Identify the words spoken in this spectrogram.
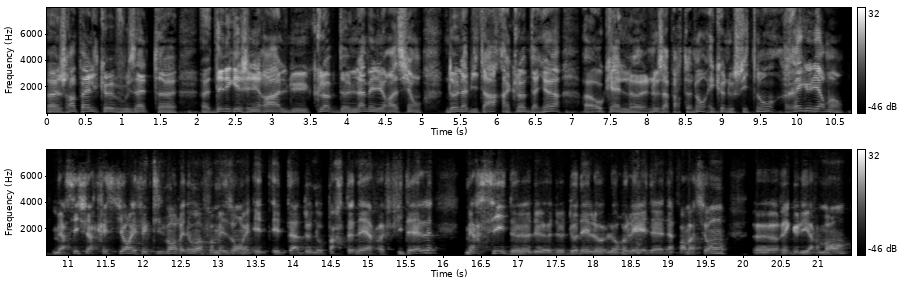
Euh, je rappelle que vous êtes délégué général du club de l'amélioration de l'habitat, un club d'ailleurs auquel nous appartenons et que nous soutenons régulièrement. Merci cher Christian. Effectivement, Renault Info Maison est, est un de nos partenaires fidèles. Merci de, donner le, le relais d'informations régulièrement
